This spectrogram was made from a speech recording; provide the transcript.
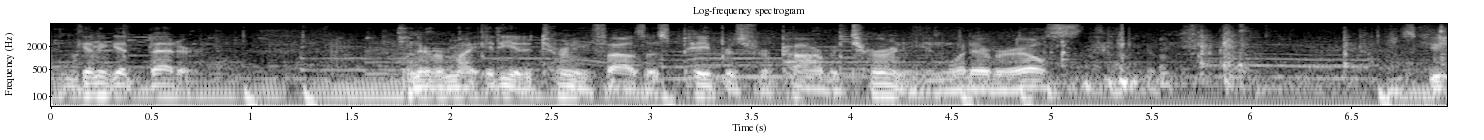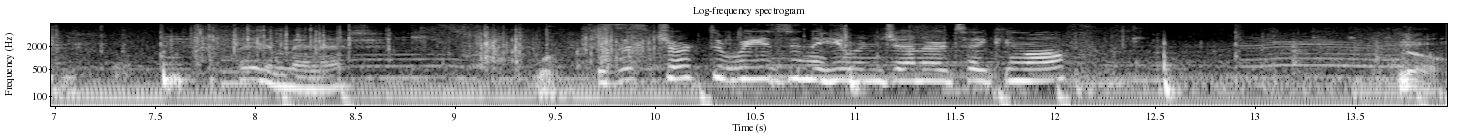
and gonna get better. Whenever my idiot attorney files those papers for power of attorney and whatever else. Excuse me. Wait a minute. What? Is this jerk the reason that you and Jenna are taking off? No.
